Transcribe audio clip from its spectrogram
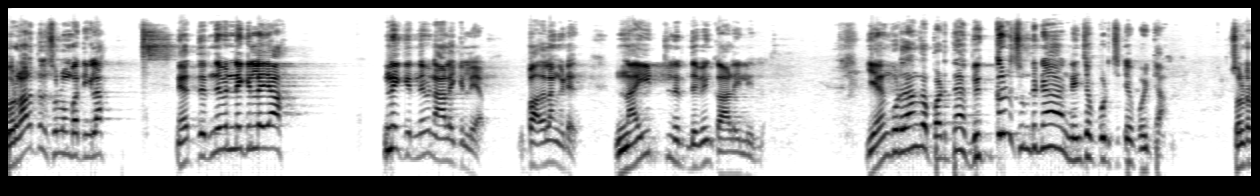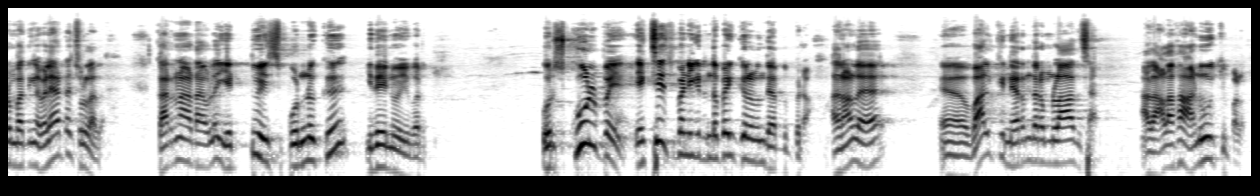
ஒரு காலத்தில் சொல்லுவோம் பார்த்தீங்களா நேற்று இருந்தவன் இன்னைக்கு இல்லையா? இன்னைக்கு இருந்தவன் நாளைக்கு இல்லையா? இப்போ அதெல்லாம் கிடையாது. நைட்டில் இருந்தவன் காலையில் இல்லை. என் கூட தாங்க படுத்தேன். விக்குன்னு சுண்டுனா நெஞ்ச பிடிச்சிட்டே போயிட்டான். சொல்கிறேன் பார்த்தீங்களா விளையாட்ட சொல்லலை. கர்நாடகாவில் எட்டு வயசு பொண்ணுக்கு இதே நோய் வருது. ஒரு ஸ்கூல் பையன் எக்ஸசைஸ் பண்ணிக்கிட்டு இருந்த பையன் கீழே வந்து இறந்து போயிடான் அதனால் வாழ்க்கை நிரந்தரமில்லாத சார். அதை அழகாக அணுவிக்கு பழம்.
